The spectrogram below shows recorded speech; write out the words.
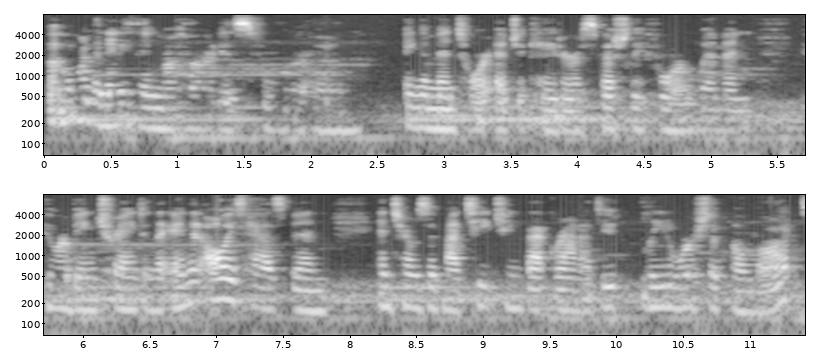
But more than anything, my heart is for um, being a mentor educator, especially for women who are being trained in the, and it always has been in terms of my teaching background. I do lead worship a lot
